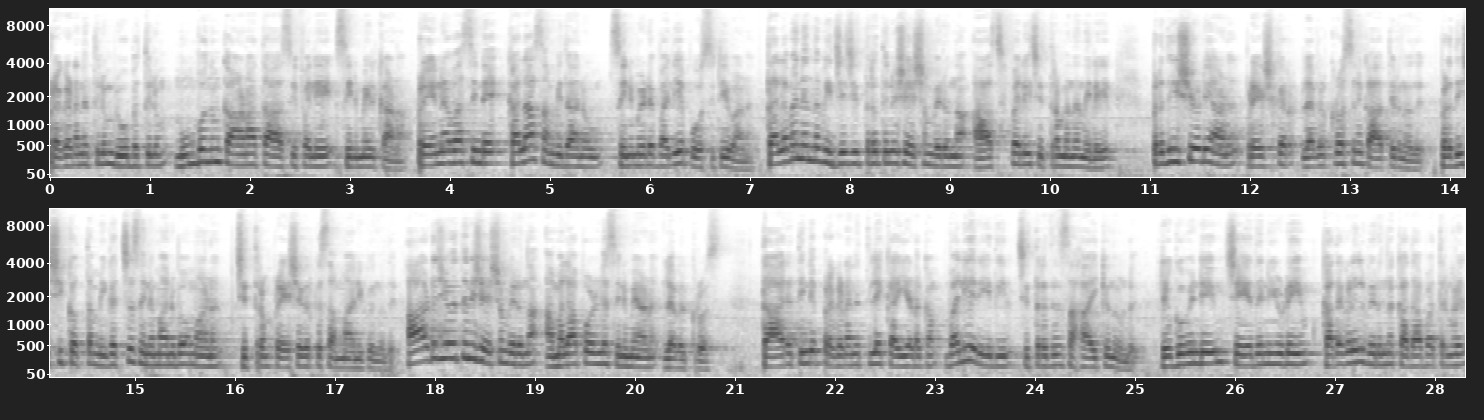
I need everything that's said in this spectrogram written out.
പ്രകടനത്തിലും രൂപത്തിലും മുമ്പൊന്നും കാണാത്ത ആസിഫ് അലിയെ സിനിമയിൽ കാണാം. പ്രേനവാസിന്റെ കലാ സംവിധാനവും സിനിമയുടെ വലിയ പോസിറ്റീവാണ്. തലവൻ എന്ന വിജയ ചിത്രത്തിനു ശേഷം വരുന്ന ആസിഫ് അലി ചിത്രം എന്ന നിലയിൽ പ്രതീക്ഷയോടെയാണ് പ്രേക്ഷകർ ലെവൽ ക്രോസിന് കാത്തിരുന്നത്. പ്രതീക്ഷയ്ക്കൊത്ത മികച്ച സിനിമാനുഭവമാണ് ചിത്രം പ്രേക്ഷകർക്ക് സമ്മാനിക്കുന്നത്. ആടുജീവിതത്തിന് ശേഷം വരുന്ന അമലാപോളിന്റെ സിനിമയാണ് ലെവൽ ക്രോസ്. താരത്തിന്റെ പ്രകടനത്തിലെ കൈയടക്കം വലിയ രീതിയിൽ ചിത്രത്തെ സഹായിക്കുന്നുണ്ട്. രഘുവിന്റെയും ചേതനയുടെയും കഥകളിൽ വരുന്ന കഥാപാത്രങ്ങളിൽ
